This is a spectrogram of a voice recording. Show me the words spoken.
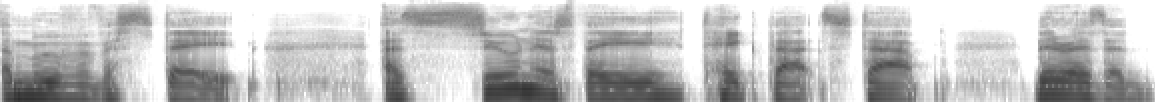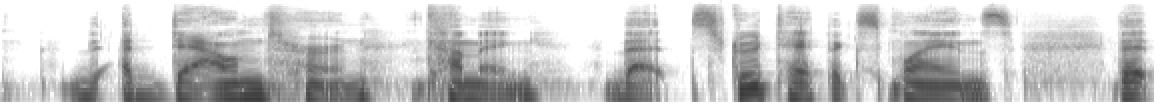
a move of a state. As soon as they take that step, there is a, a downturn coming that Screwtape explains that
